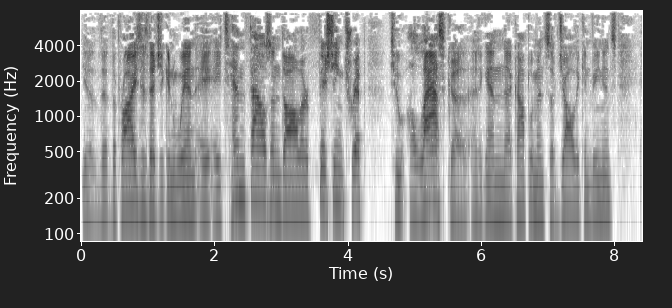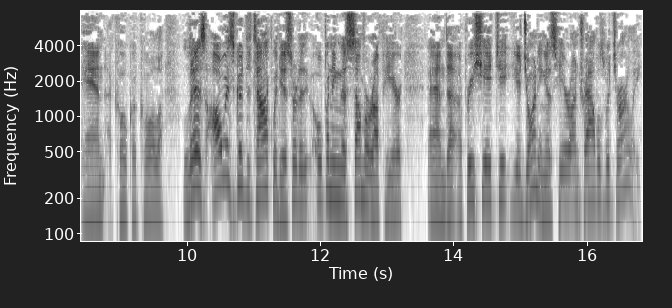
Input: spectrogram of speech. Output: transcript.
you know, the, the prizes that you can win a, a $10,000 fishing trip to Alaska. And again, uh, compliments of Jolly Convenience and Coca-Cola. Liz, always good to talk with you, sort of opening the summer up here, and uh, appreciate you, you joining us here on Travels with Charlie.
